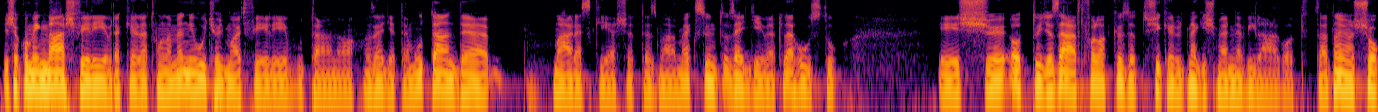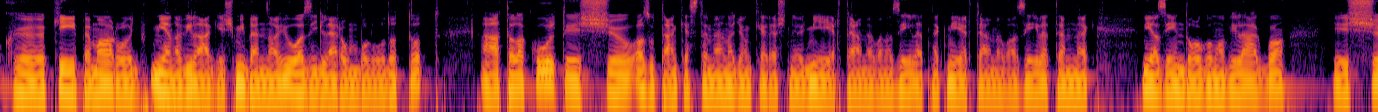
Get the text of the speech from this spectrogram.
és akkor még másfél évre kellett volna menni, úgyhogy majd fél év utána az egyetem után, de már ez kiesett, ez már megszűnt, az egy évet lehúztuk, és ott ugye az árt falak között sikerült megismerni a világot. Tehát nagyon sok képem arról, hogy milyen a világ és mi benne a jó, az így lerombolódott ott, átalakult, és azután kezdtem el nagyon keresni, hogy mi értelme van az életnek, mi értelme van az életemnek, mi az én dolgom a világba, És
